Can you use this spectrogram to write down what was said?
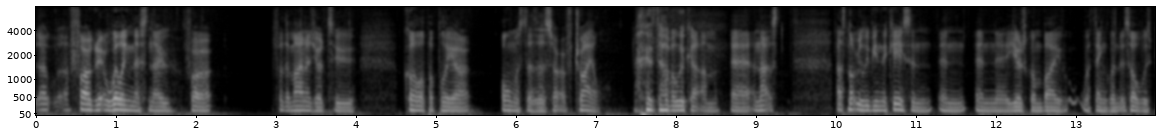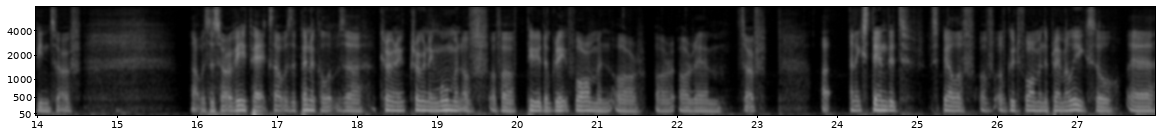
a, far greater willingness now for for the manager to call up a player almost as a sort of trial to have a look at him, uh, and that's that's not really been the case in in in uh, years gone by with England. It's always been sort of that was the sort of apex. That was the pinnacle. It was a crowning crowning moment of, of a period of great form and or or or um, sort of a, an extended spell of, of, of, good form in the Premier League. So uh,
